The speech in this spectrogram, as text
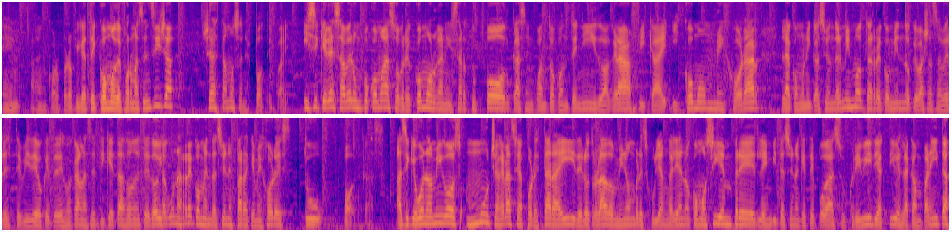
en Anchor. Pero fíjate cómo de forma sencilla ya estamos en Spotify. Y si querés saber un poco más sobre cómo organizar tu podcast en cuanto a contenido, a gráfica y cómo mejorar la comunicación del mismo, te recomiendo que vayas a ver este video que te dejo acá en las etiquetas donde te doy algunas recomendaciones para que mejores tu podcast. Así que bueno amigos, muchas gracias por estar ahí del otro lado. Mi nombre es Julián Galeano. Como siempre, la invitación a que te puedas suscribir y actives la campanita.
